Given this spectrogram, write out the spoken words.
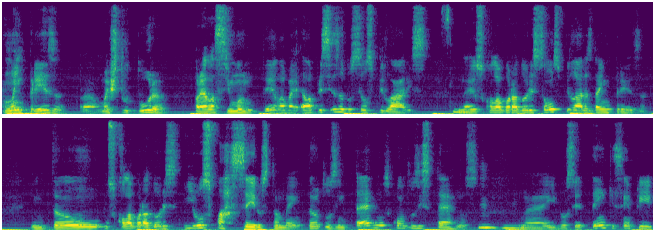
uma empresa, uma estrutura, para ela se manter, ela, vai, ela precisa dos seus pilares. Né, e os colaboradores são os pilares da empresa. Então, os colaboradores e os parceiros também, tanto os internos quanto os externos Uhum. né? E você tem que sempre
